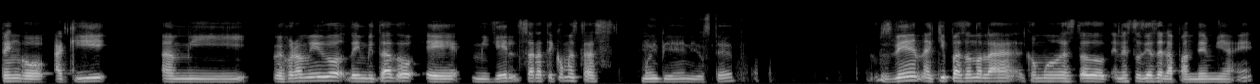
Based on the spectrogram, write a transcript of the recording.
tengo aquí a mi mejor amigo de invitado, eh, Miguel Zárate. ¿Cómo estás? Muy bien, ¿y usted? Pues bien, aquí pasándola, ¿cómo ha estado en estos días de la pandemia, eh?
